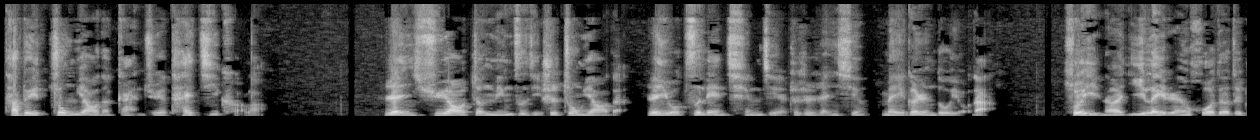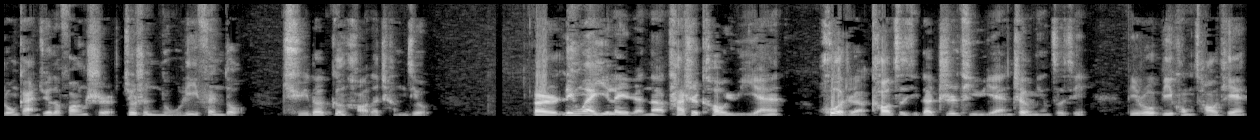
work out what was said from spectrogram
他对重要的感觉太饥渴了。人需要证明自己是重要的，人有自恋情节，这是人性，每个人都有的。所以呢，一类人获得这种感觉的方式，就是努力奋斗，取得更好的成就。而另外一类人呢，他是靠语言或者靠自己的肢体语言证明自己，比如鼻孔朝天。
